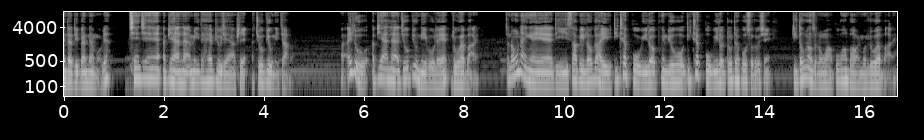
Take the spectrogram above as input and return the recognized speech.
interdependent ပေါ့ဗျာချင်းချင်းအပြန်အလှန်အမိတဟဲပြုခြင်းအဖြစ်အကျိုးပြုနေကြပါအဲ့လိုအပြန်အလှန်အကျိုးပြုနေဖို့လည်းလိုအပ်ပါတယ်ကျွန်တော်တို့နိုင်ငံရဲ့ဒီစာပေလောကကြီးဒီထက်ပိုပြီးတော့ဖွံ့ဖြိုးဖို့ဒီထက်ပိုပြီးတော့တိုးတက်ဖို့ဆိုလို့ရှိရင်ဒီသုံးယောက်စလုံးကပူးပေါင်းပါဝင်ဖို့လိုအပ်ပါတယ်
